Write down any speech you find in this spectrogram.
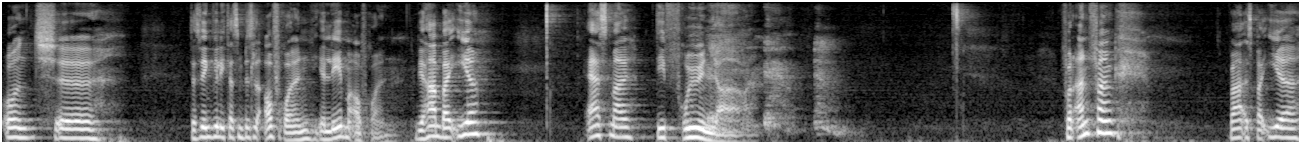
und äh, deswegen will ich das ein bisschen aufrollen, ihr Leben aufrollen. Wir haben bei ihr erstmal die frühen Jahre. Von Anfang war es bei ihr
